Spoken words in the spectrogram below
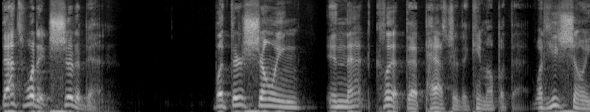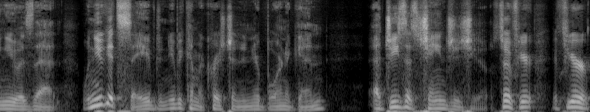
that's what it should have been. But they're showing in that clip, that pastor that came up with that, what he's showing you is that when you get saved and you become a Christian and you're born again, uh, Jesus changes you. So if you're if you're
